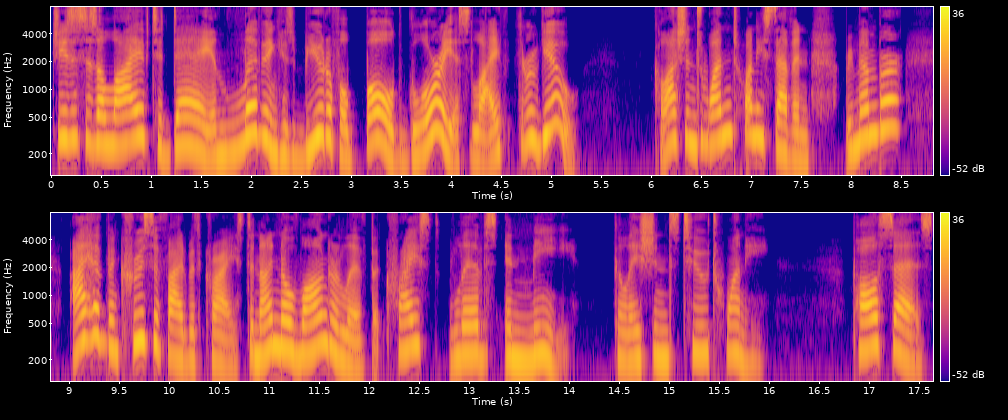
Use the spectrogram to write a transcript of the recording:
Jesus is alive today and living his beautiful, bold, glorious life through you. Colossians 1:27 Remember I have been crucified with Christ and I no longer live but Christ lives in me. Galatians 2:20 Paul says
